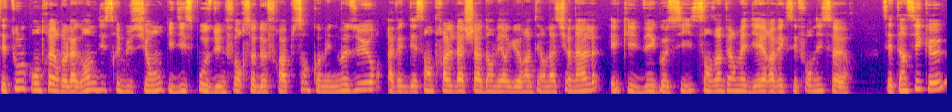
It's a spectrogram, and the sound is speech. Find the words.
C'est tout le contraire de la grande distribution qui dispose d'une force de frappe sans commune mesure, avec des centrales d'achat d'envergure internationale et qui négocie sans intermédiaire avec ses fournisseurs. C'est ainsi que,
